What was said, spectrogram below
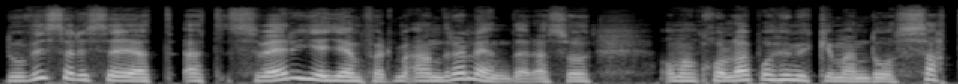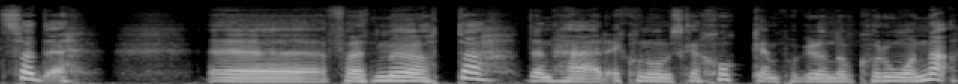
Då visade det sig att, att Sverige jämfört med andra länder, alltså om man kollar på hur mycket man då satsade eh, för att möta den här ekonomiska chocken på grund av corona,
